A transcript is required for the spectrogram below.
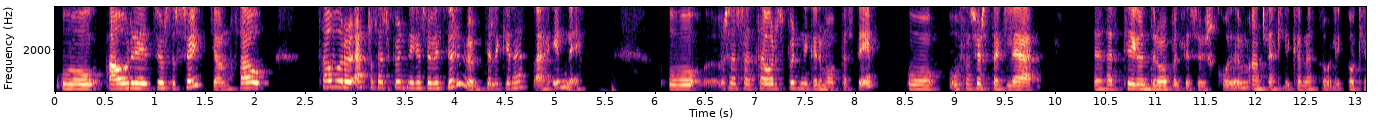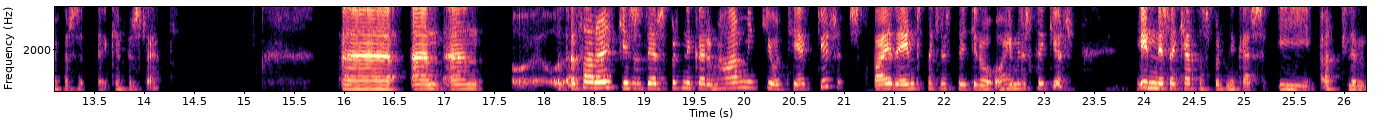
og árið 2017 þá, þá voru allar þær spurningar sem við þurfum til að gera þetta inni. Og sagt, þá voru spurningar um ofbeldi og, og þá sérstaklega þær tegundur ofbeldi sem við skoðum, andlegt líka nett og, og kemferðslegt Uh, en, en, en það er auki það er spurningar um hamingi og tekjur bæði einstaklistekjur og, heimilistekjur inn í þessar kjartaspurningar í öllum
